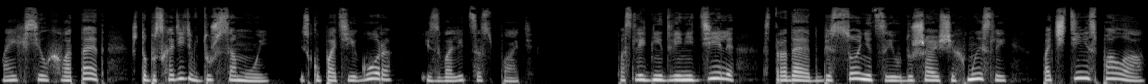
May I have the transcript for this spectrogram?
Моих сил хватает, чтобы сходить в душ самой, искупать Егора и завалиться спать. Последние две недели, страдая от бессонницы и удушающих мыслей, почти не спала,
